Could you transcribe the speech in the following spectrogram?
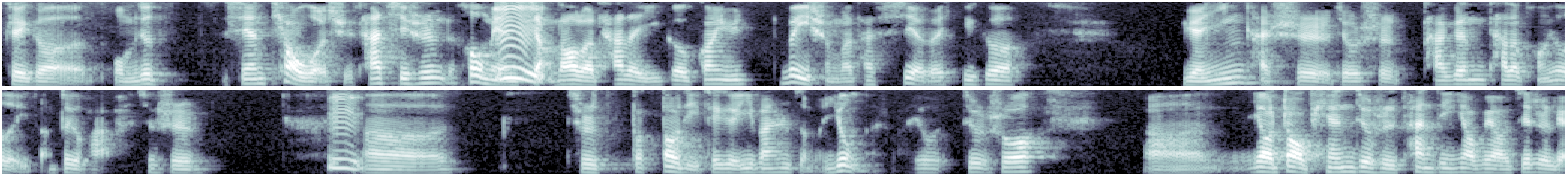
这个我们就先跳过去。他其实后面讲到了他的一个关于为什么他卸的一个原因，还是就是他跟他的朋友的一段对话吧，就是，嗯，呃，就是到到底这个一般是怎么用的，就就是说。呃，要照片就是判定要不要接着聊，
